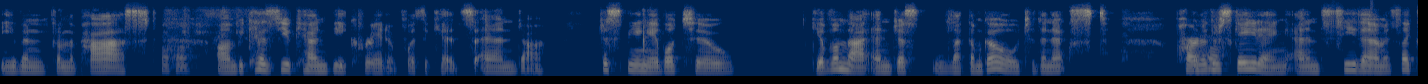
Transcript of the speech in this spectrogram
even from the past mm-hmm. um, because you can be creative with the kids and uh, just being able to give them that and just let them go to the next part uh-huh. of their uh-huh. skating and see them it's like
